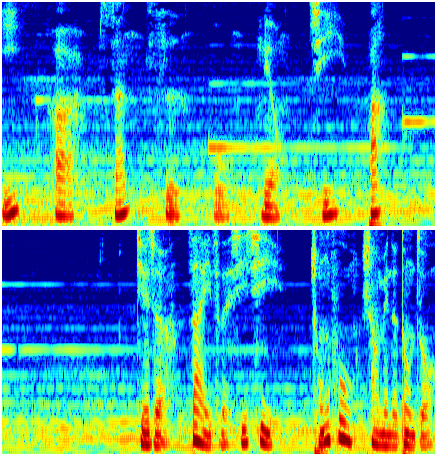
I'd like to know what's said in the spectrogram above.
一、二、三、四、五、六、七、八，接着。再一次的吸气，重复上面的动作。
